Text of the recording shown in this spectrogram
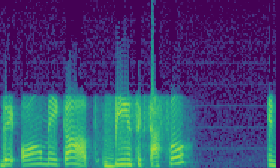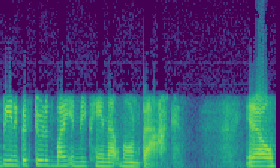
they all make up being successful in being a good steward of the money and repaying that loan back. You know,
